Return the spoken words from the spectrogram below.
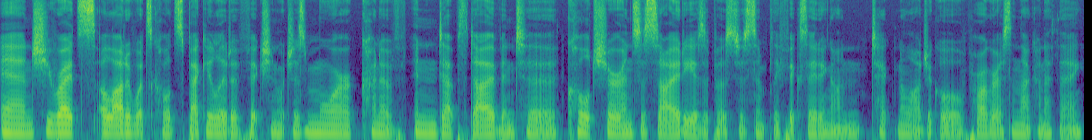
And she writes a lot of what's called speculative fiction, which is more kind of an in-depth dive into culture and society as opposed to simply fixating on technological progress and that kind of thing.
